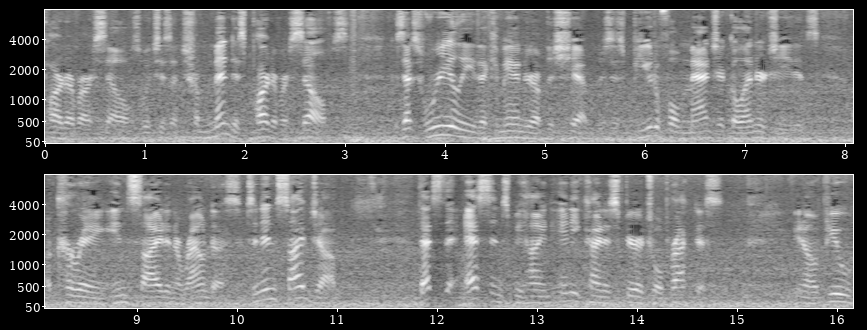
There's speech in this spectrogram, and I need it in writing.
part of ourselves, which is a tremendous part of ourselves because that's really the commander of the ship. There's this beautiful magical energy that's occurring inside and around us. It's an inside job. That's the essence behind any kind of spiritual practice. You know, if you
